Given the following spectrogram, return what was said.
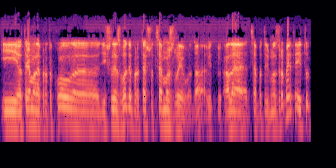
і отримали протокол. е, Дійшли згоди про те, що це можливо, да, але це потрібно зробити. І тут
